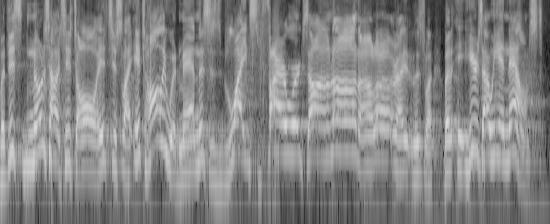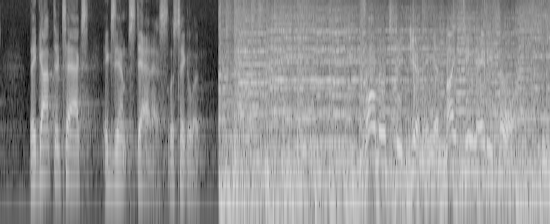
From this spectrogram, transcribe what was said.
But this, notice how it's just all, it's just like, it's Hollywood, man. This is lights, fireworks, on on, on, on, right? This one. But here's how he announced they got their tax exempt status. Let's take a look. From its beginning in 1984, the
